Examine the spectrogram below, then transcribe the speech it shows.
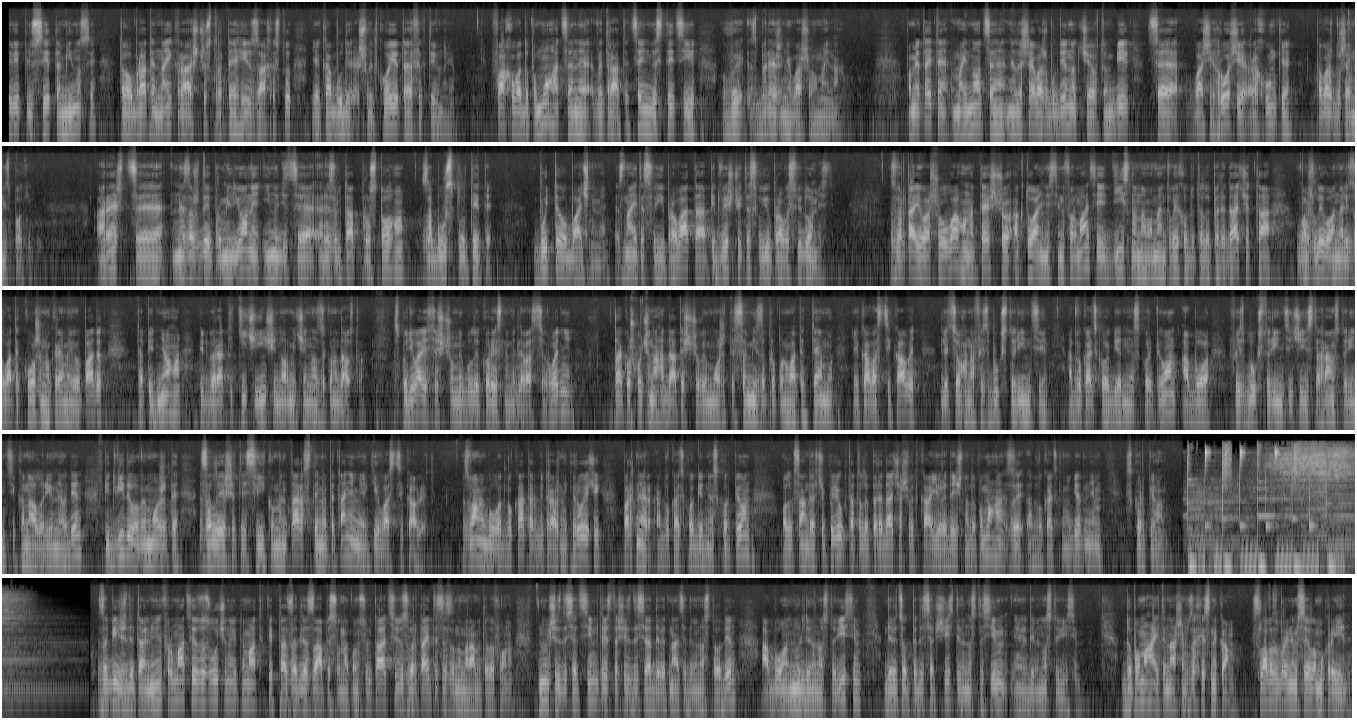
плюси та мінуси та обрати найкращу стратегію захисту, яка буде швидкою та ефективною. Фахова допомога це не витрати, це інвестиції в збереження вашого майна. Пам'ятайте, майно це не лише ваш будинок чи автомобіль, це ваші гроші, рахунки та ваш душевний спокій. Арешт це не завжди про мільйони, іноді це результат простого забув сплатити. Будьте обачними, знайте свої права та підвищуйте свою правосвідомість. Звертаю вашу увагу на те, що актуальність інформації дійсно на момент виходу телепередачі та важливо аналізувати кожен окремий випадок та під нього підбирати ті чи інші норми чинного законодавства. Сподіваюся, що ми були корисними для вас сьогодні. Також хочу нагадати, що ви можете самі запропонувати тему, яка вас цікавить. Для цього на Фейсбук-сторінці адвокатського об'єднання Скорпіон або Фейсбук-сторінці чи Інстаграм-сторінці каналу Рівне 1 під відео ви можете залишити свій коментар з тими питаннями, які вас цікавлять. З вами був адвокат, арбітражний керуючий, партнер адвокатського об'єднання Скорпіон Олександр Чепелюк та телепередача Швидка юридична допомога з адвокатським об'єднанням Скорпіон. За більш детальною інформацією з озвученої тематики та задля запису на консультацію звертайтеся за номерами телефону 067 360 1991 або 098 956 97 98. Допомагайте нашим захисникам. Слава Збройним силам України!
